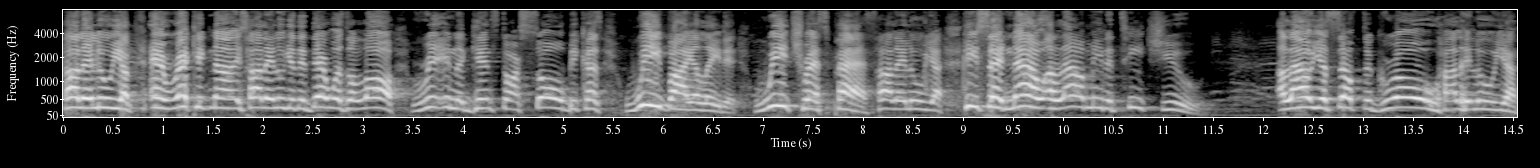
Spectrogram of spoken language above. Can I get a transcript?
hallelujah, and recognize, hallelujah, that there was a law written against our soul because we violated, we trespassed, hallelujah. He said, Now allow me to teach you. Allow yourself to grow, hallelujah.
